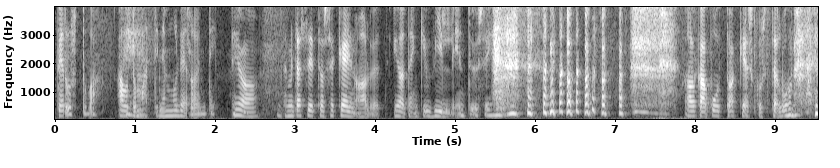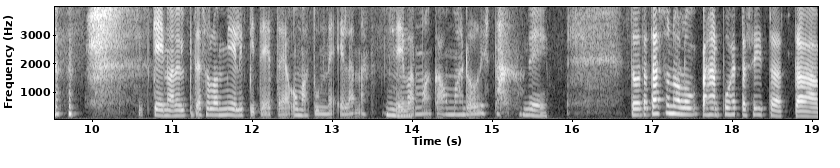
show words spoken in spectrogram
perustuva automaattinen moderointi. Joo, mutta mitä sitten, jos se keinoäly jotenkin villiintyy siihen? Alkaa puuttua keskusteluun. Sitten keinoälyllä pitäisi olla mielipiteitä ja oma tunneelämä. Se mm. ei varmaankaan ole mahdollista. Niin. Tuota, tässä on ollut vähän puhetta siitä, että,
